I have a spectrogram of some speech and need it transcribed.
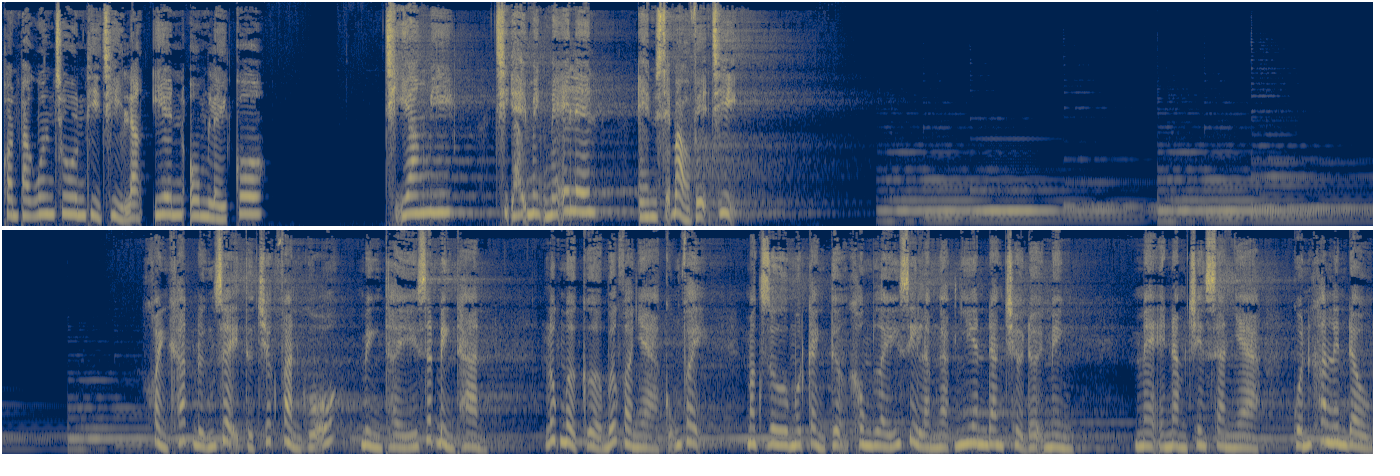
còn Park Won Chun thì chỉ lặng yên ôm lấy cô. Chị Yang Mi, chị hãy mạnh mẽ lên, em sẽ bảo vệ chị. Khoảnh khắc đứng dậy từ chiếc phản gỗ, mình thấy rất bình thản. Lúc mở cửa bước vào nhà cũng vậy, mặc dù một cảnh tượng không lấy gì làm ngạc nhiên đang chờ đợi mình. Mẹ nằm trên sàn nhà, cuốn khăn lên đầu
